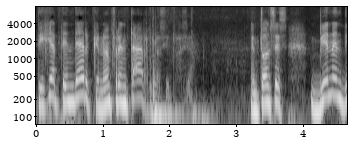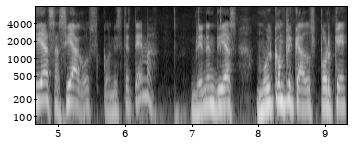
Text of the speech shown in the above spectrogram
Dije atender, que no enfrentar la situación. Entonces, vienen días asiagos con este tema. Vienen días muy complicados porque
